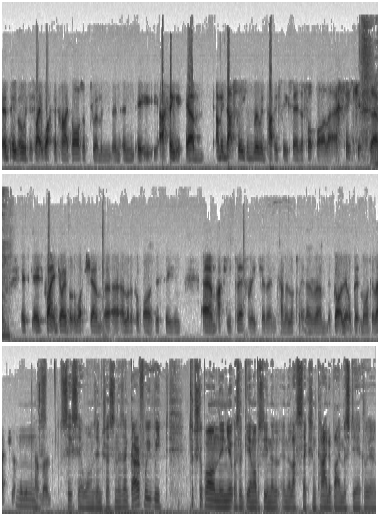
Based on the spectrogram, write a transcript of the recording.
and people were just like whacking high balls up to him, and, and, and it, I think. Um, I mean that season ruined Papiss Cisse as a footballer. I think it's um, it's, it's quite enjoyable to watch um, a, a lot of footballers this season um, actually play for each other and kind of look like they're um, they've got a little bit more direction. I think mm. Cisse one's interesting, isn't it? Gareth, we, we touched upon the Newcastle game, obviously in the in the last section, kind of by mistake, uh,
